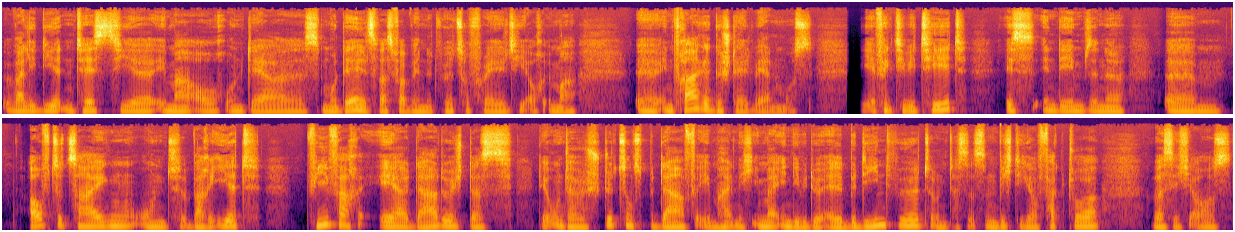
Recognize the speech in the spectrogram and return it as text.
validierten Tests hier immer auch und des Modells, was verwendet wird zur Frailty, auch immer äh, in Frage gestellt werden muss. Die Effektivität ist in dem Sinne ähm, aufzuzeigen und variiert vielfach eher dadurch, dass der Unterstützungsbedarf eben halt nicht immer individuell bedient wird. Und das ist ein wichtiger Faktor, was sich aus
